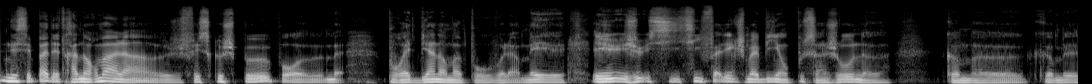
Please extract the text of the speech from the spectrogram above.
n'essaie pas d'être anormal. Hein. Je fais ce que je peux pour. euh, pour être bien dans ma peau, voilà. Mais et s'il fallait que je m'habille en poussin jaune, euh, comme, euh, comme euh,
